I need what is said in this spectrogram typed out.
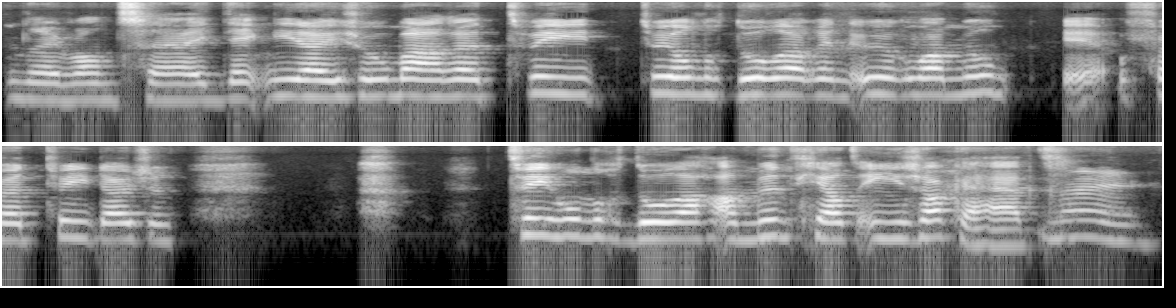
Nee, want eh, ik denk niet dat je zomaar eh, twee, 200 dollar in euro aan mul- eh, of eh, 2000 200 dollar aan muntgeld in je zakken hebt. Nee,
